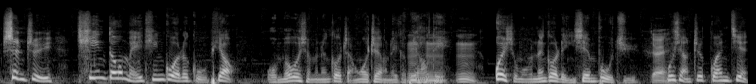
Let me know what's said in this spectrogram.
甚至于听都没听过的股票。我们为什么能够掌握这样的一个标的？嗯，嗯为什么我们能够领先布局？对，我想这关键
